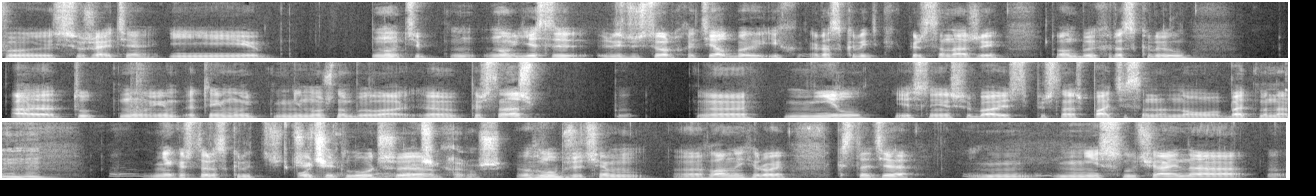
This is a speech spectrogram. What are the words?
в сюжете. И, ну, тип, ну, если режиссер хотел бы их раскрыть как персонажей, то он бы их раскрыл. А тут, ну, им, это ему не нужно было. Э, персонаж э, Нил, если не ошибаюсь, персонаж Паттисона, нового Бэтмена. Mm-hmm мне кажется, раскрыт чуть-чуть лучше. Очень хороший. Глубже, чем э, главный герой. Кстати, не случайно э,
